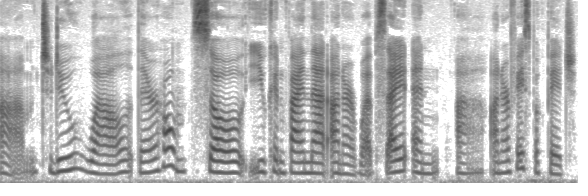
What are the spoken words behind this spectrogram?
um, to do while they're home. So you can find that on our website and uh, on our Facebook page.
